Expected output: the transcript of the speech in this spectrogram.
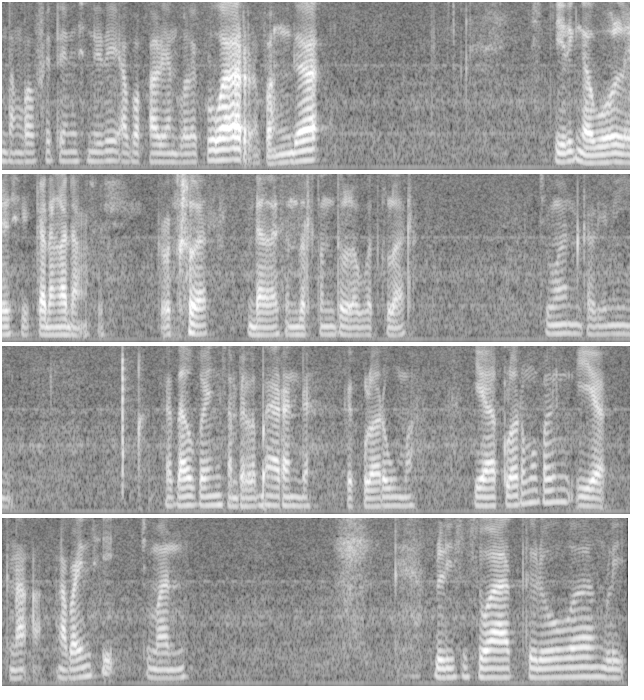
Tentang covid ini sendiri apa kalian boleh keluar apa enggak? Jadi nggak boleh sih kadang-kadang sih. Kalau keluar ada alasan tertentu lah buat keluar. Cuman kali ini nggak tahu kayaknya sampai lebaran dah ke keluar rumah. Ya keluar rumah paling iya kena ngapain sih? Cuman beli sesuatu doang beli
